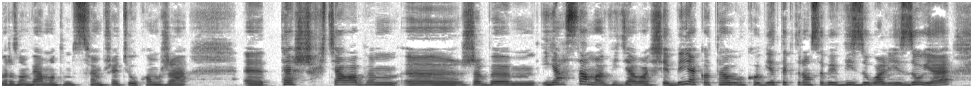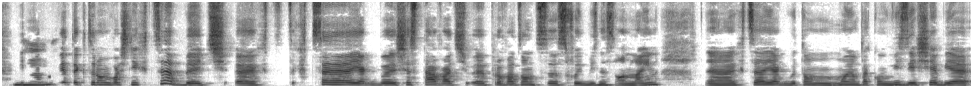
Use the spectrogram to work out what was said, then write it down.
rozmawiałam o tym ze swoją przyjaciółką, że też chciałabym, e, żebym ja sama widziała siebie jako tę kobietę, którą sobie wizualizuję mm. i tę mhm. kobietę, którą właśnie chcę być, e, chcę jakby się stawać prowadząc swój biznes online. Chcę jakby tą moją taką wizję siebie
